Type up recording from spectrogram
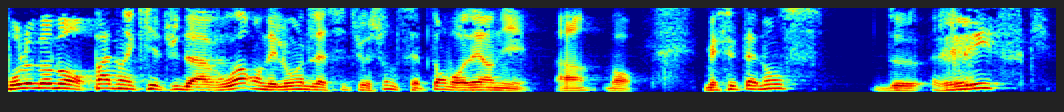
Pour le moment, pas d'inquiétude à avoir, on est loin de la situation de septembre dernier. Hein bon. Mais cette annonce de risque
